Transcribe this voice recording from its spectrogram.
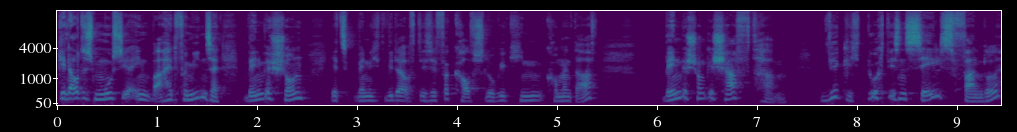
Genau das muss ja in Wahrheit vermieden sein. Wenn wir schon, jetzt wenn ich wieder auf diese Verkaufslogik hinkommen darf, wenn wir schon geschafft haben, wirklich durch diesen Sales Funnel,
